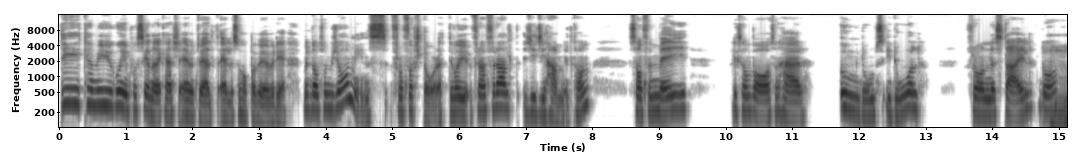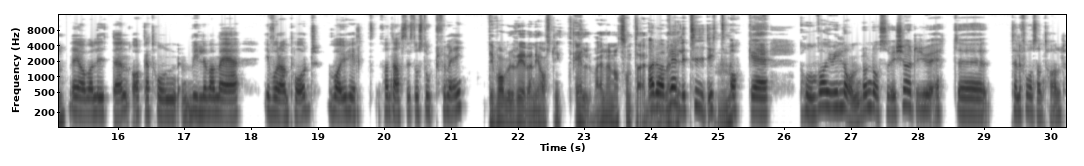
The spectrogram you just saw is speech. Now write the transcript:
Det kan vi ju gå in på senare kanske eventuellt eller så hoppar vi över det. Men de som jag minns från första året det var ju framförallt Gigi Hamilton som för mig liksom var sån här ungdomsidol från Style då, mm. när jag var liten och att hon ville vara med i våran podd var ju helt fantastiskt och stort för mig. Det var väl redan i avsnitt 11 eller något sånt där? Det ja, det var, var väldigt, väldigt tidigt mm. och eh, hon var ju i London då så vi körde ju ett eh, telefonsamtal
